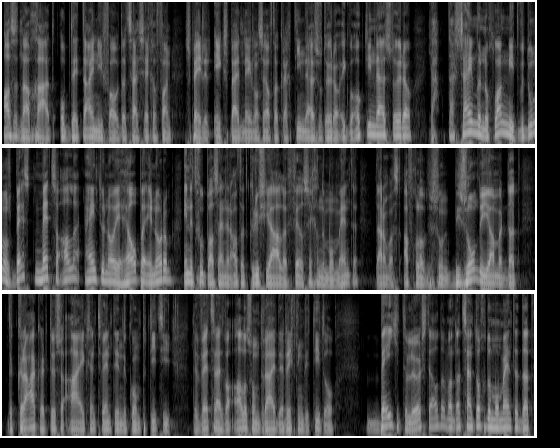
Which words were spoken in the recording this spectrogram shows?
als het nou gaat op detailniveau, dat zij zeggen van speler X bij het Nederlands elftal krijgt 10.000 euro, ik wil ook 10.000 euro. Ja, daar zijn we nog lang niet. We doen ons best met z'n allen. Eindtoernooien helpen enorm. In het voetbal zijn er altijd cruciale, veelzeggende momenten. Daarom was het afgelopen seizoen bijzonder jammer dat de kraker tussen Ajax en Twente in de competitie, de wedstrijd waar alles om draaide richting de titel, een beetje teleurstelde. Want dat zijn toch de momenten dat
